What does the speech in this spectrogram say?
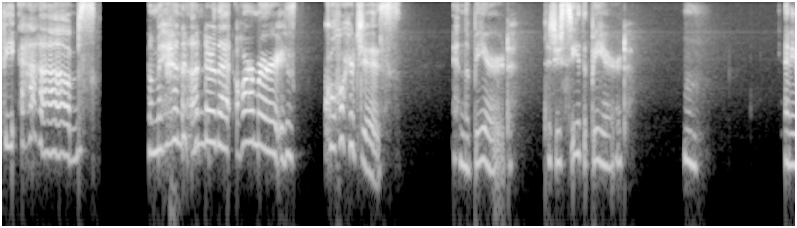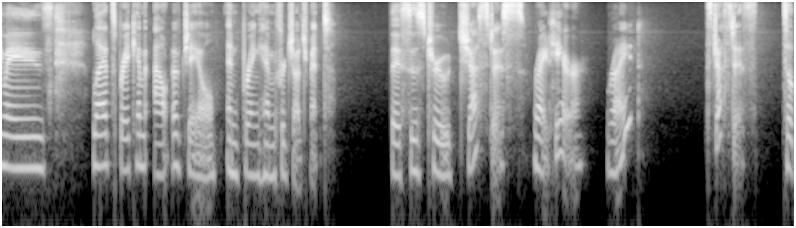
the abs. The man under that armor is gorgeous. And the beard. Did you see the beard? Hmm. Anyways, let's break him out of jail and bring him for judgment. This is true justice right here, right? It's justice to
